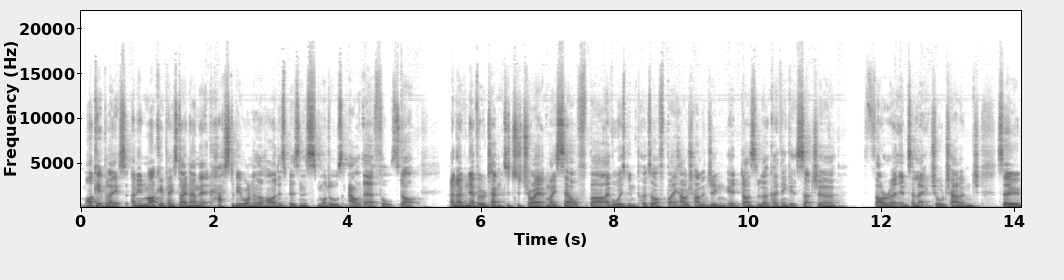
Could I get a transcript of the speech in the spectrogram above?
marketplace. I mean, marketplace dynamic has to be one of the hardest business models out there, full stop. And I've never attempted to try it myself, but I've always been put off by how challenging it does look. I think it's such a thorough intellectual challenge. So,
